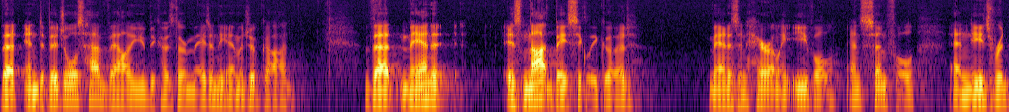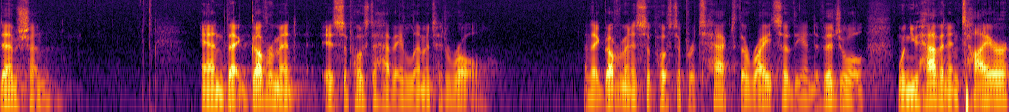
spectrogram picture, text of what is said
that individuals have value because they're made in the image of God, that man is not basically good, man is inherently evil and sinful and needs redemption, and that government is supposed to have a limited role, and that government is supposed to protect the rights of the individual. When you have an entire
